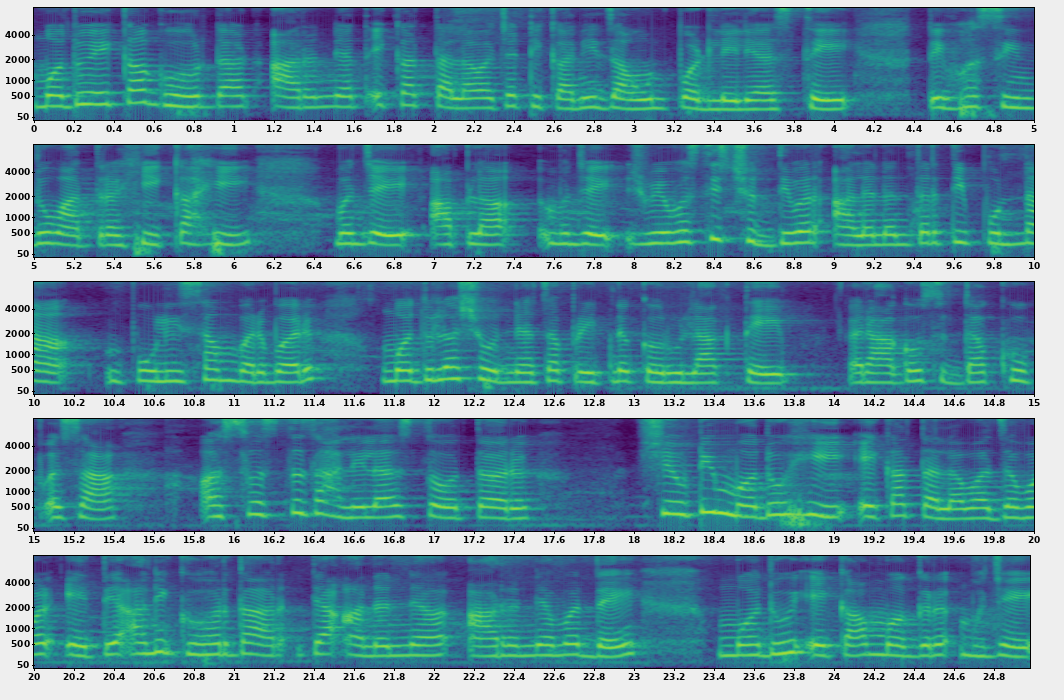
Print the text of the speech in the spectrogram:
मधू एका घोरदाट आरण्यात एका तलावाच्या ठिकाणी जाऊन पडलेली असते. तेव्हा सिंधू मात्र ही काही म्हणजे आपला म्हणजे व्यवस्थित शुद्धीवर आल्यानंतर ती पुन्हा पोलिसांबरोबर मधूला शोधण्याचा प्रयत्न करू लागते. राघवसुद्धा खूप असा अस्वस्थ झालेला असतो तर शेवटी मधू ही एका तलावाजवळ येते आणि घरदार त्या अनन्या अरण्यामध्ये मधू एका मगर म्हणजे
